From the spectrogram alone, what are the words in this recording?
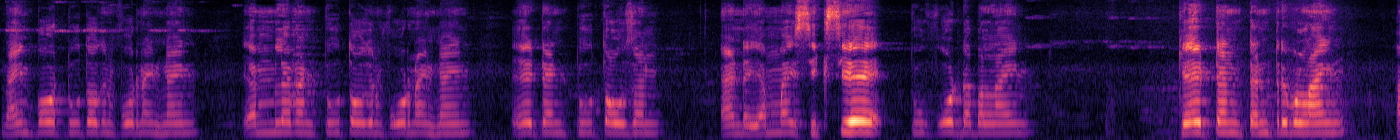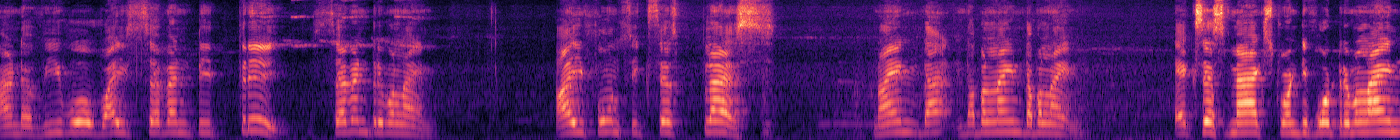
nine power two thousand four nine nine M eleven two thousand four nine nine A ten two thousand and MI six A two four double nine K ten ten triple nine and Vivo Y seventy three seven triple nine iPhone six S plus nine double nine double nine XS max twenty four triple nine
